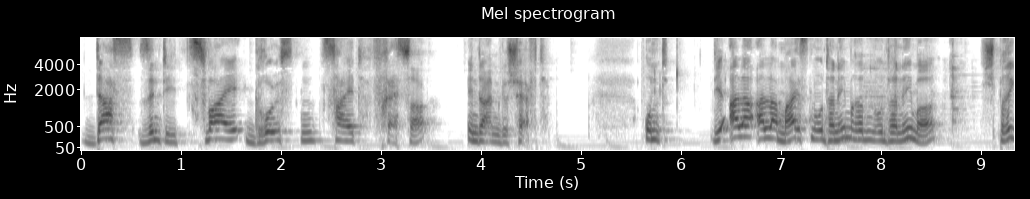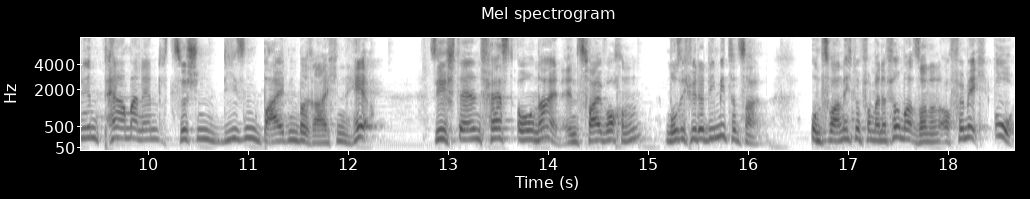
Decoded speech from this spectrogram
das sind die zwei größten Zeitfresser in deinem Geschäft. Und die aller, allermeisten Unternehmerinnen und Unternehmer springen permanent zwischen diesen beiden Bereichen her. Sie stellen fest, oh nein, in zwei Wochen muss ich wieder die Miete zahlen. Und zwar nicht nur für meine Firma, sondern auch für mich. Oh,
